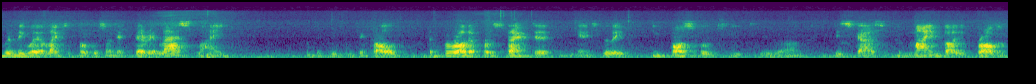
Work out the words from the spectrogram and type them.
really what I'd like to focus on the very last line, which we call the broader perspective. And it's really impossible to, to um, discuss the mind-body problem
